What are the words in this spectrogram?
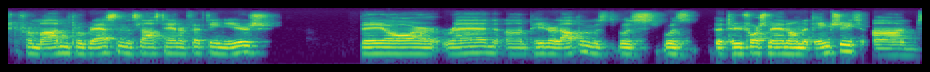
from Madden progressing this last 10 or 15 years, they are Ryan and Peter Lappin was was was the two first men on the team sheet. And,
